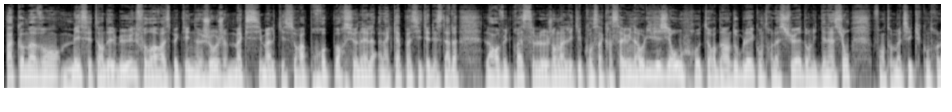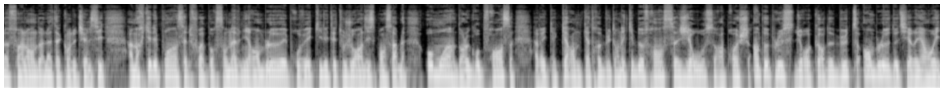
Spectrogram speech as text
Pas comme avant, mais c'est un début. Il faudra respecter une jauge maximale qui sera proportionnelle à la capacité des stades. La revue de presse, le journal L'équipe consacre sa une à Olivier Giroud, auteur d'un doublé contre la Suède en Ligue des Nations, fantomatique contre la Finlande. L'attaquant de Chelsea a marqué des points cette fois pour son avenir en bleu et prouvé qu'il était toujours indispensable, au moins dans le groupe France. Avec 44 buts en équipe de France, Giroud se rapproche un peu plus du record de buts en bleu de Thierry Henry.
